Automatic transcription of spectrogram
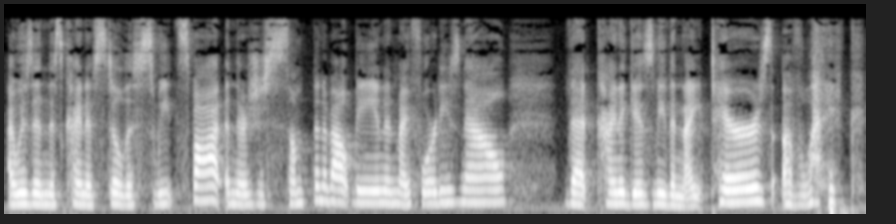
I was in this kind of still this sweet spot. And there's just something about being in my 40s now that kind of gives me the night terrors of like,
